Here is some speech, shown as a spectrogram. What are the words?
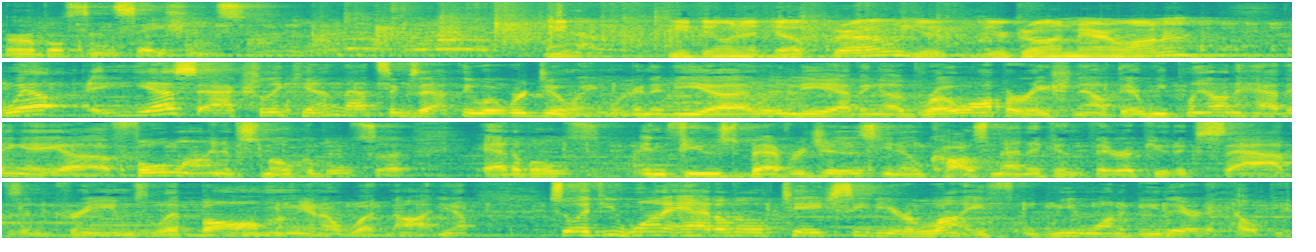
Herbal Sensations. You, you doing a dope grow? You, you're growing marijuana? Well, yes, actually, Ken, that's exactly what we're doing. We're going to be uh, we're going to be having a grow operation out there. We plan on having a, uh full line of smokables, uh, edibles, infused beverages, you know, cosmetic and therapeutic salves and creams, lip balm, and you know whatnot. You know, so if you want to add a little THC to your life, we want to be there to help you.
